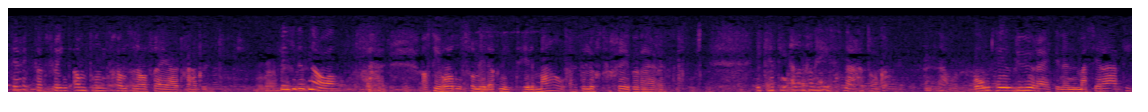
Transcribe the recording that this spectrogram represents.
sterk dat vriend Anton niet gans en al vrij uitgaat. Weet je dat nou al? Als die roddels vanmiddag niet helemaal uit de lucht gegrepen waren. Ik heb die Ellen van Hees nagetrokken. Nou, woont heel duur, rijdt in een Maserati.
